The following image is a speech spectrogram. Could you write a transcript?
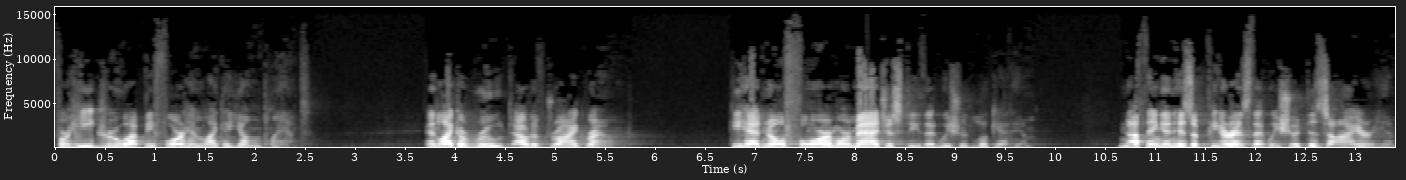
for he grew up before him like a young plant and like a root out of dry ground. He had no form or majesty that we should look at him, nothing in his appearance that we should desire him.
